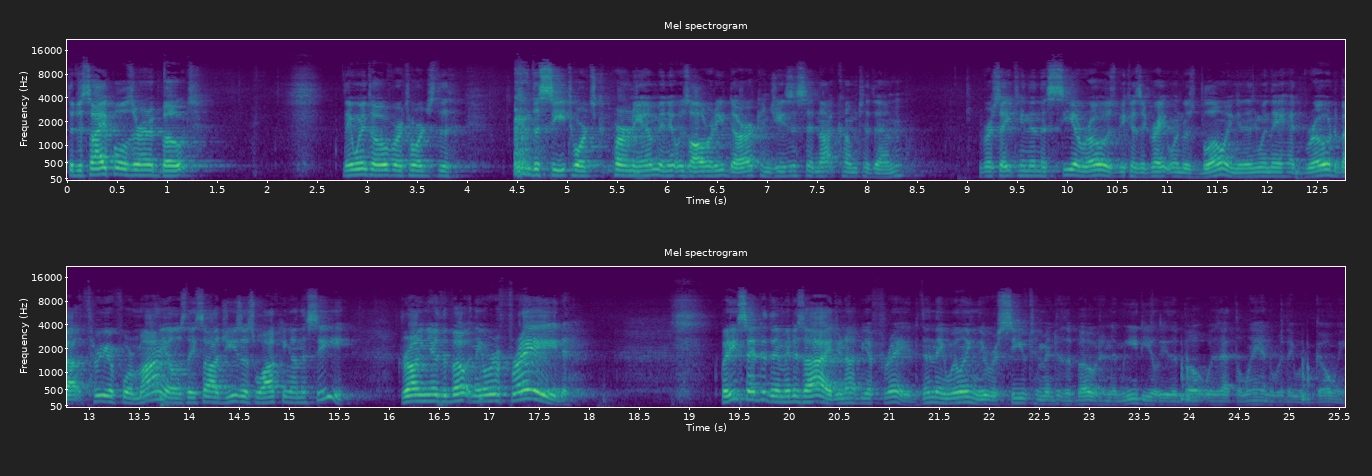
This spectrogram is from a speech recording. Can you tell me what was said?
the disciples are in a boat. They went over towards the, the sea, towards Capernaum, and it was already dark, and Jesus had not come to them. Verse 18 Then the sea arose because a great wind was blowing, and then when they had rowed about three or four miles, they saw Jesus walking on the sea, drawing near the boat, and they were afraid. But he said to them, It is I, do not be afraid. Then they willingly received him into the boat, and immediately the boat was at the land where they were going.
